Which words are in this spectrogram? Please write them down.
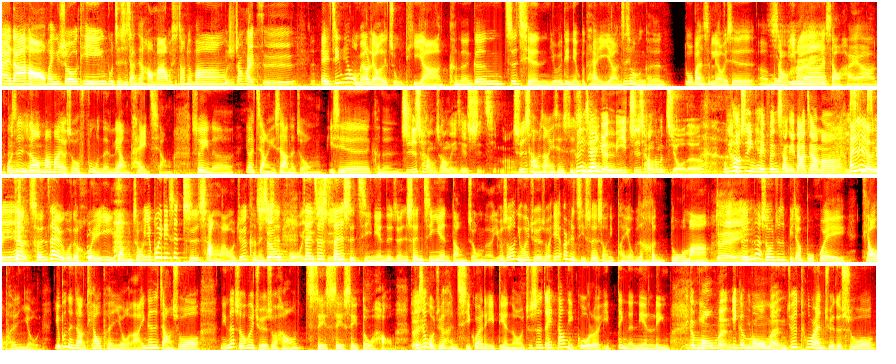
嗨，大家好，欢迎收听，不只是讲讲好吗？我是张琼芳，我是张怀慈。哎，今天我们要聊的主题啊，可能跟之前有一点点不太一样。之前我们可能。多半是聊一些呃母婴啊、小孩啊，可是你知道妈妈有时候负能量太强，所以呢要讲一下那种一些可能职场上的一些事情嘛。职场上一些事情，可是你现在远离职场那么久了，你 还有事情可以分享给大家吗？还是有在存在于我的回忆当中，也不一定是职场啦。我觉得可能就是在这三十几年的人生经验当中呢，有时候你会觉得说，哎，二十几岁的时候你朋友不是很多吗？对对，那时候就是比较不会。挑朋友也不能讲挑朋友啦，应该是讲说你那时候会觉得说好像谁谁谁都好，可是我觉得很奇怪的一点哦、喔，就是哎、欸，当你过了一定的年龄，一个 moment，一个 moment，你就会突然觉得说，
